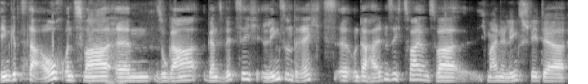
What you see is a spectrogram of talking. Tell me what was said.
Den gibt's da auch und zwar ähm, sogar ganz witzig. Links und rechts äh, unterhalten sich zwei und zwar, ich meine, links steht der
